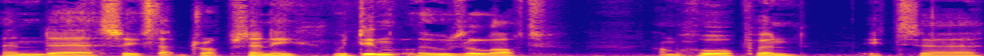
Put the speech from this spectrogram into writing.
and uh, see if that drops any. We didn't lose a lot. I'm hoping it, uh,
